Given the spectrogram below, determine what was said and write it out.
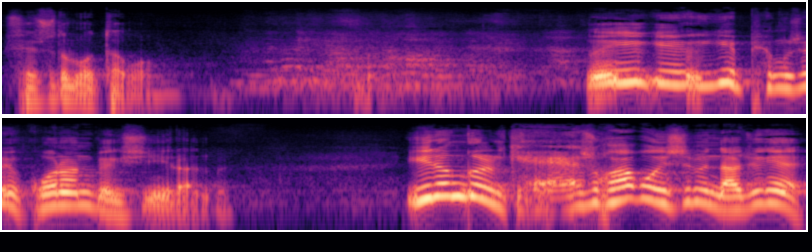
세수도 못하고. 이게, 이게 평소에 고난 백신이라는 거예요. 이런 걸 계속 하고 있으면 나중에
